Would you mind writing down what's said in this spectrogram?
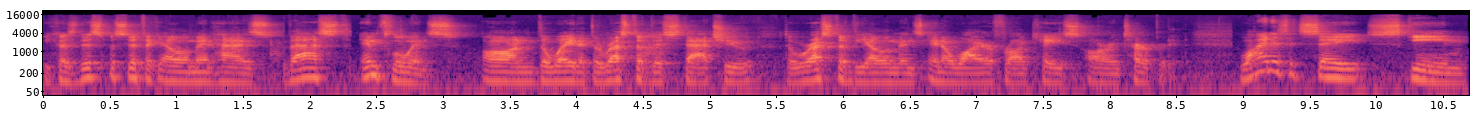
Because this specific element has vast influence on the way that the rest of this statute, the rest of the elements in a wire fraud case are interpreted. Why does it say scheme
